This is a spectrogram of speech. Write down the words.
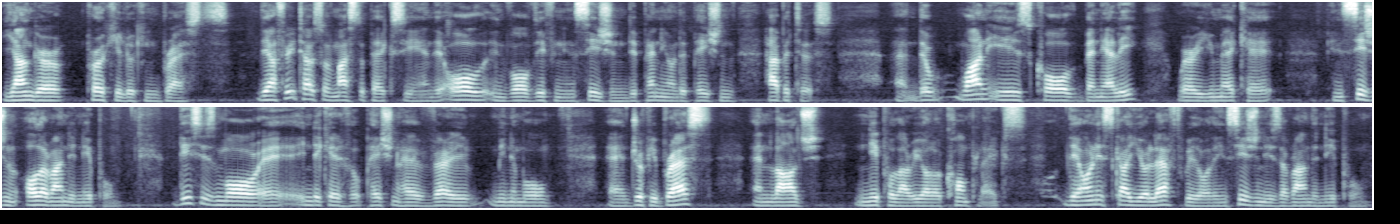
younger, perky looking breasts. There are three types of mastopexy and they all involve different incision depending on the patient habitus. And the one is called Benelli, where you make an incision all around the nipple. This is more uh, indicated for patients who have very minimal uh, droopy breast and large nipple areolar complex. The only scar you're left with or the incision is around the nipple.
